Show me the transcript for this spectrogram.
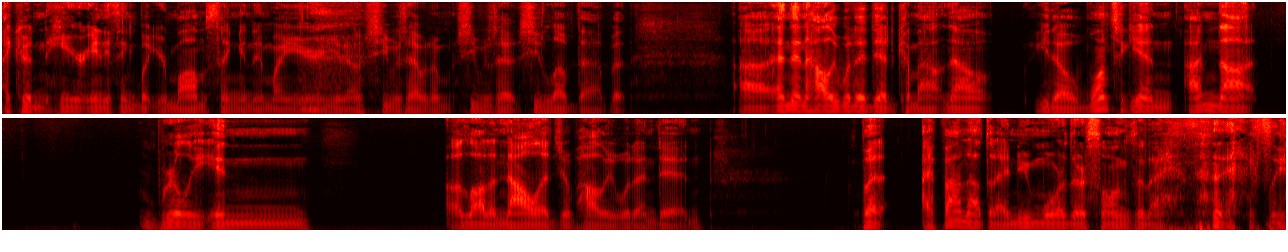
I couldn't hear anything but your mom singing in my ear. You know, she was having a she was ha- she loved that. But uh, and then Hollywood Undead did come out. Now you know once again I'm not really in a lot of knowledge of Hollywood Undead, but I found out that I knew more of their songs than I, than I actually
